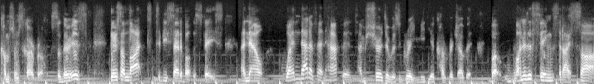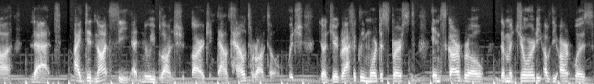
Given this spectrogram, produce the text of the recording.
comes from Scarborough. So there is there's a lot to be said about the space. And now when that event happened, I'm sure there was great media coverage of it. But one of the things that I saw that I did not see at Nuit Blanche large in downtown Toronto, which you know geographically more dispersed. In Scarborough, the majority of the art was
